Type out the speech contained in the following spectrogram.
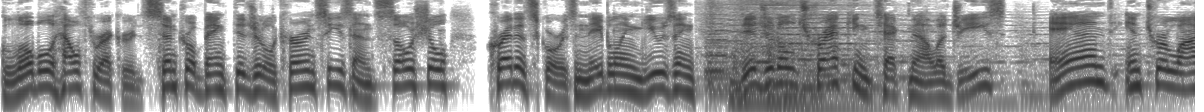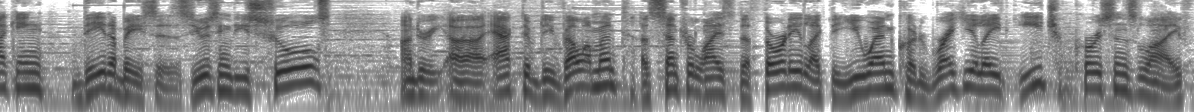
global health records, central bank digital currencies, and social credit scores, enabling using digital tracking technologies and interlocking databases. Using these tools under uh, active development, a centralized authority like the UN could regulate each person's life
